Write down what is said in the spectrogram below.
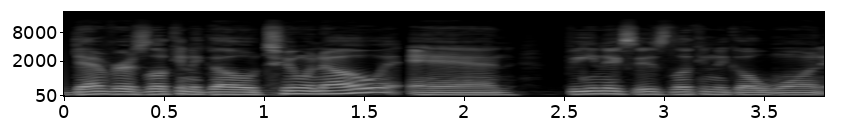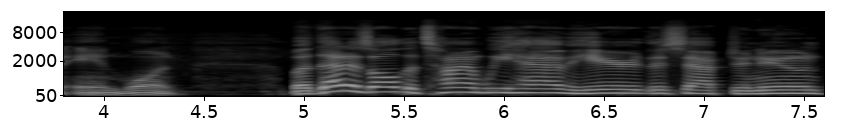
Denver is looking to go two and zero, and Phoenix is looking to go one and one. But that is all the time we have here this afternoon.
